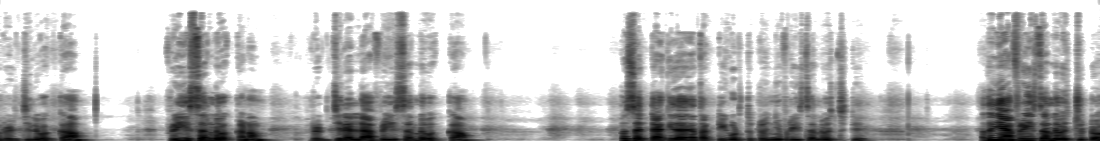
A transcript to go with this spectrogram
ഫ്രിഡ്ജിൽ വെക്കാം. ഫ്രീസറിൽ വെക്കണം. ഫ്രിഡ്ജിലല്ല ഫ്രീസറിൽ വെക്കാം. ഇപ്പോൾ സെറ്റാക്കി ഞാൻ തട്ടി കൊടുത്തിട്ടോ ഇനി ഫ്രീസറിൽ വെച്ചിട്ട്. അത് ഞാൻ ഫ്രീസറിൽ വെച്ചിട്ടോ.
